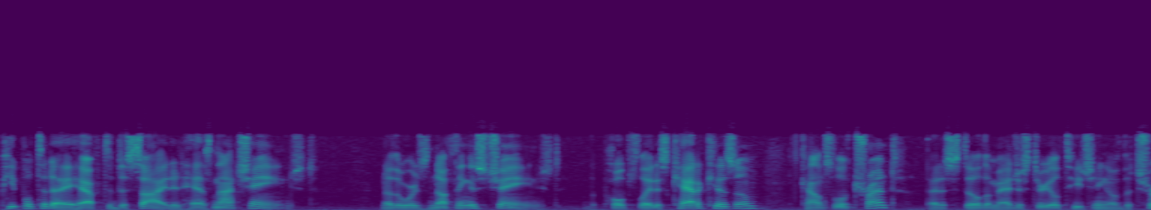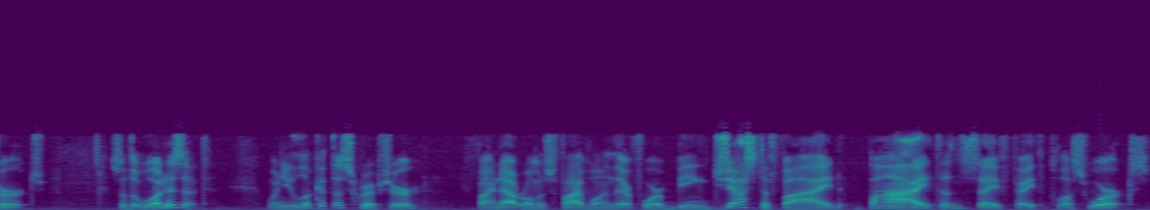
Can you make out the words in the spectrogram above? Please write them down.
people today have to decide. It has not changed. In other words, nothing has changed. The Pope's latest catechism, Council of Trent, that is still the magisterial teaching of the church. So the what is it? When you look at the scripture, you find out Romans 5.1, therefore being justified by, doesn't say faith plus works.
